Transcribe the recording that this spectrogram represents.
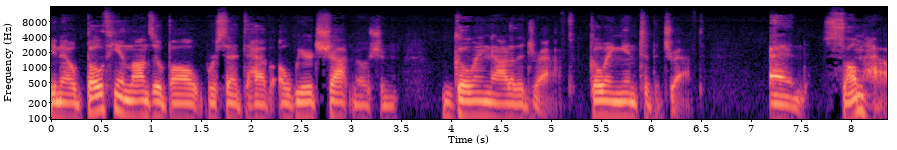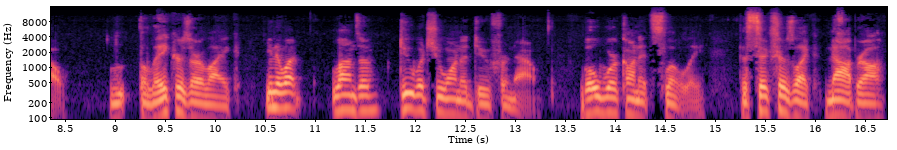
You know, both he and Lonzo Ball were said to have a weird shot motion going out of the draft, going into the draft. And somehow the Lakers are like, you know what, Lonzo, do what you want to do for now. We'll work on it slowly. The Sixers like, nah, bro,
